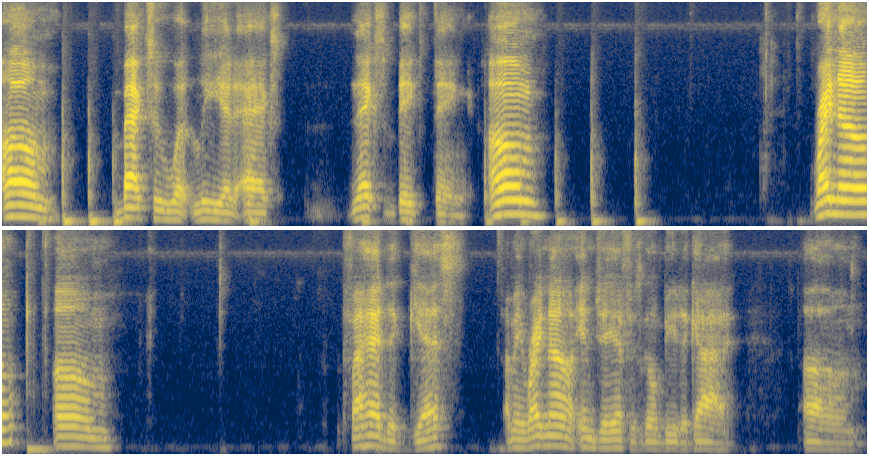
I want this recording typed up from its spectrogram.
Um, back to what Lee had asked. Next big thing. Um, right now, um, if I had to guess, I mean, right now MJF is going to be the guy. Um,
